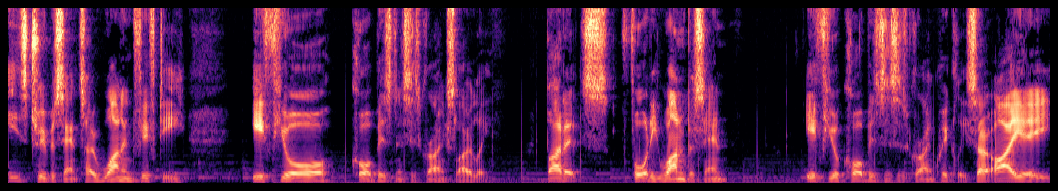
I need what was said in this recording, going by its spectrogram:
is 2%, so 1 in 50 if your core business is growing slowly. But it's 41% if your core business is growing quickly. So, i.e.,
